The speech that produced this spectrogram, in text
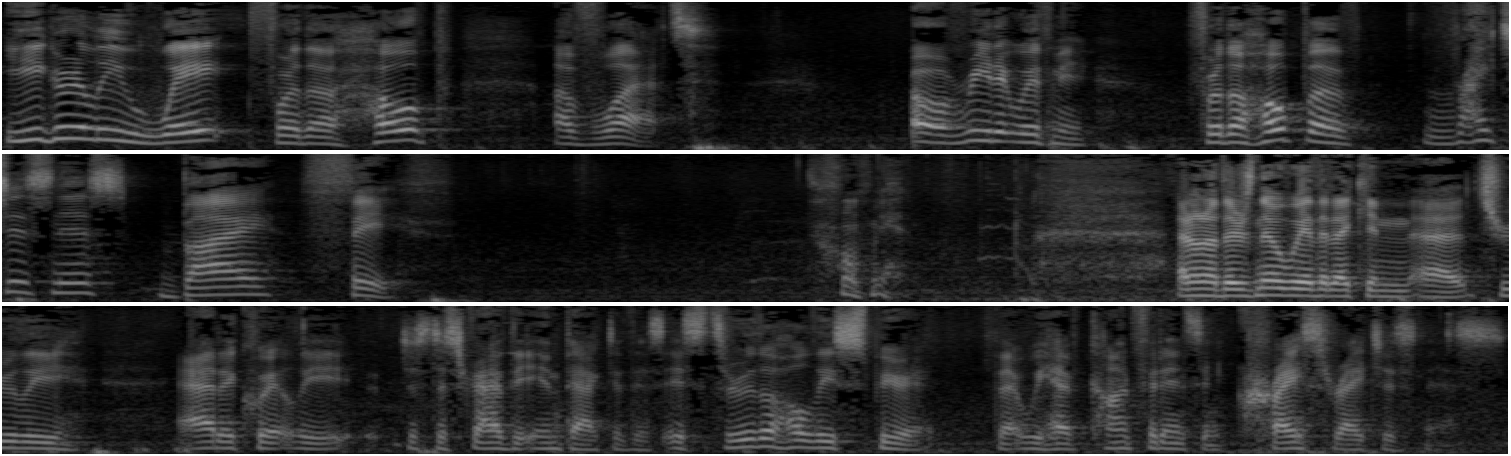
eagerly wait for the hope of what? Oh, read it with me. For the hope of righteousness by faith. Oh, man. I don't know. There's no way that I can uh, truly, adequately just describe the impact of this. It's through the Holy Spirit that we have confidence in Christ's righteousness,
